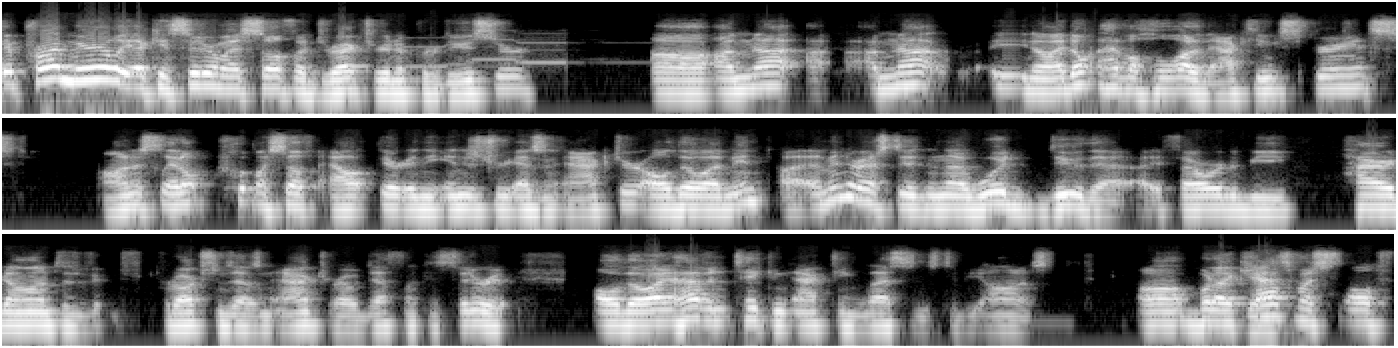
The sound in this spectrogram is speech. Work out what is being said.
Yeah, primarily, I consider myself a director and a producer. Uh, I'm not. I'm not. You know, I don't have a whole lot of acting experience. Honestly, I don't put myself out there in the industry as an actor. Although I'm in, I'm interested, and I would do that if I were to be hired on to productions as an actor. I would definitely consider it. Although I haven't taken acting lessons, to be honest. Uh, but I cast myself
